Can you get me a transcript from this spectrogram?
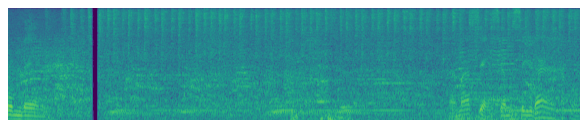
หนอนโคมแดงสามารถเสี่ยงเซียมซีได้นะครับผม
